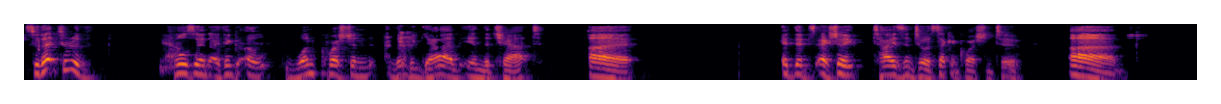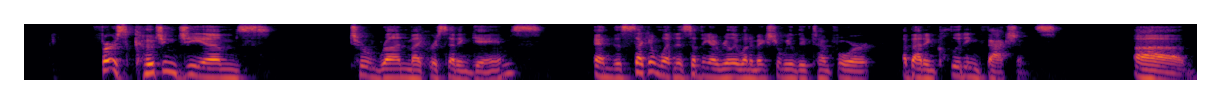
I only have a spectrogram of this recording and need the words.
so that sort of Yeah. pulls in, I think, uh, one question that we got in the chat. Uh, it that's actually ties into a second question too. Uh, first, coaching GMs to run micro setting games, and the second one is something I really want to make sure we leave time for about including factions. Um,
